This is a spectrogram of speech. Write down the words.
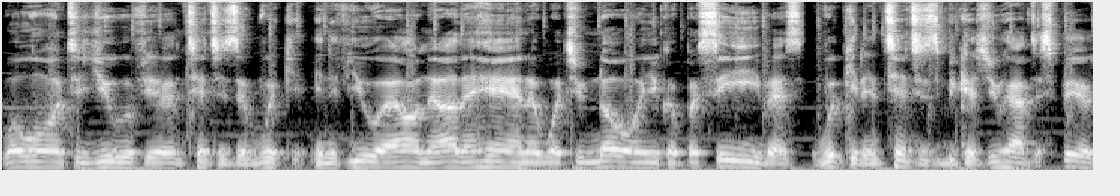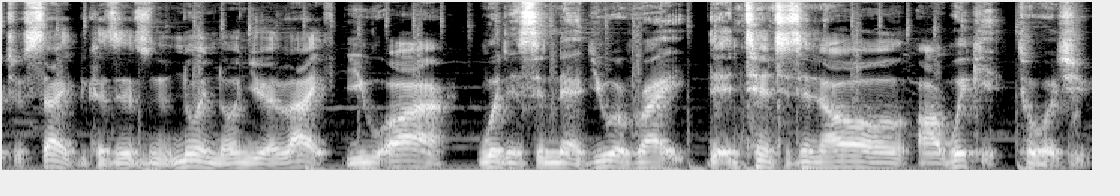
Woe unto you if your intentions are wicked. And if you are on the other hand of what you know and you can perceive as wicked intentions because you have the spiritual sight, because there's an anointing on your life, you are witnessing that you are right. The intentions in all are wicked towards you.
